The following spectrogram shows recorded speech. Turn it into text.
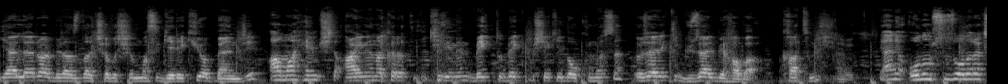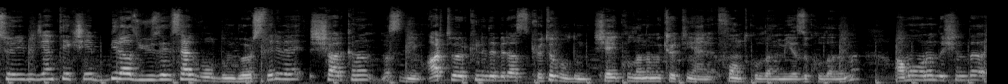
yerler var. Biraz daha çalışılması gerekiyor bence. Ama hem işte aynı nakaratı ikilinin back to back bir şekilde okuması özellikle güzel bir hava katmış. Evet. Yani olumsuz olarak söyleyebileceğim tek şey biraz yüzeysel buldum verse'leri ve şarkının nasıl diyeyim artwork'ünü de biraz kötü buldum. Şey kullanımı kötü yani font kullanımı, yazı kullanımı. Ama onun dışında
